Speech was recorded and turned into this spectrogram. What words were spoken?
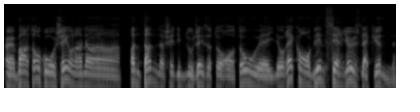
Un bâton gaucher, on en a pas une tonne chez les Blue Jays de Toronto. Euh, il aurait comblé une sérieuse lacune.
